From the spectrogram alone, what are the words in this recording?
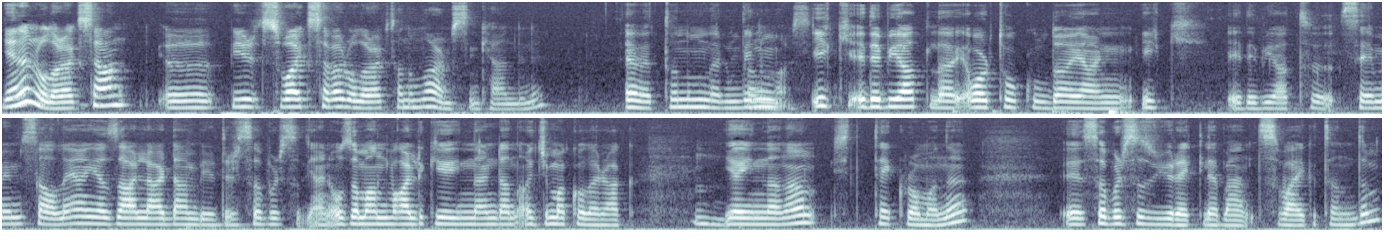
Genel olarak sen e, bir Zweig sever olarak tanımlar mısın kendini? Evet tanımlarım. Benim Tanımlarsın. ilk edebiyatla ortaokulda yani ilk edebiyatı sevmemi sağlayan yazarlardan biridir. Sabırsız yani o zaman varlık yayınlarından acımak olarak Hı-hı. yayınlanan işte tek romanı e, Sabırsız Yürek'le ben Zweig'i tanıdım.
